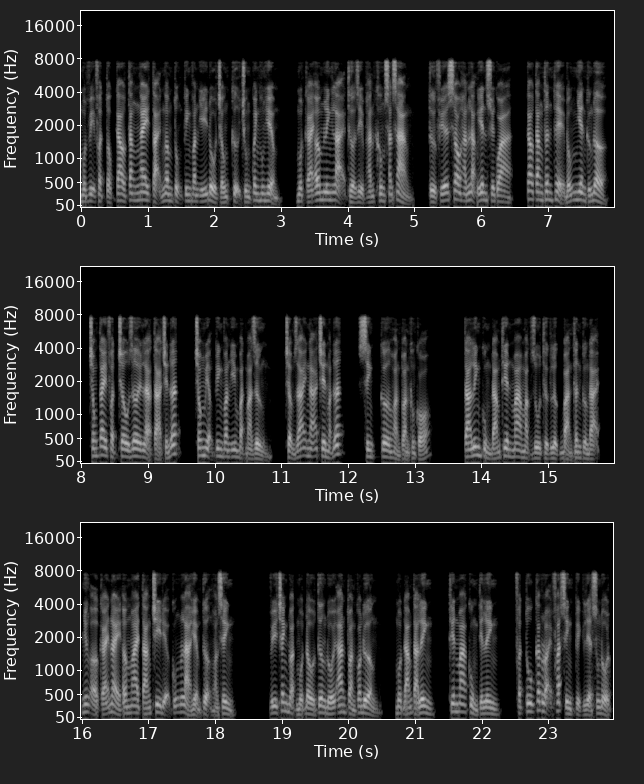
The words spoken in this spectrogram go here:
một vị phật tộc cao tăng ngay tại ngâm tụng kinh văn ý đồ chống cự chúng quanh hung hiểm, một cái âm linh lại thừa dịp hắn không sẵn sàng, từ phía sau hắn lặng yên xuyên qua, cao tăng thân thể bỗng nhiên cứng đờ, trong tay phật châu rơi là tả trên đất, trong miệng kinh văn im bặt mà dừng, chậm rãi ngã trên mặt đất, sinh cơ hoàn toàn không có. Tà linh cùng đám thiên ma mặc dù thực lực bản thân cường đại, nhưng ở cái này âm ai táng chi địa cũng là hiện tượng hoàn sinh. Vì tranh đoạt một đầu tương đối an toàn con đường, một đám tà linh, thiên ma cùng tiên linh, phật tu các loại phát sinh kịch liệt xung đột.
